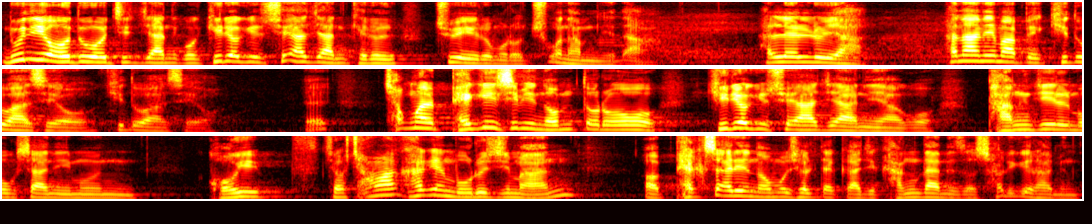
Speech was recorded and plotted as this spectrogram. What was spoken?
눈이 어두워지지 않고 기력이 쇠하지 않기를 주의 이름으로 축원합니다. 할렐루야. 하나님 앞에 기도하세요. 기도하세요. 예? 정말 120이 넘도록 기력이 쇠하지 아니하고 방질 목사님은 거의 저 정확하게는 모르지만 100살이 넘으실 때까지 강단에서 설교를 하면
